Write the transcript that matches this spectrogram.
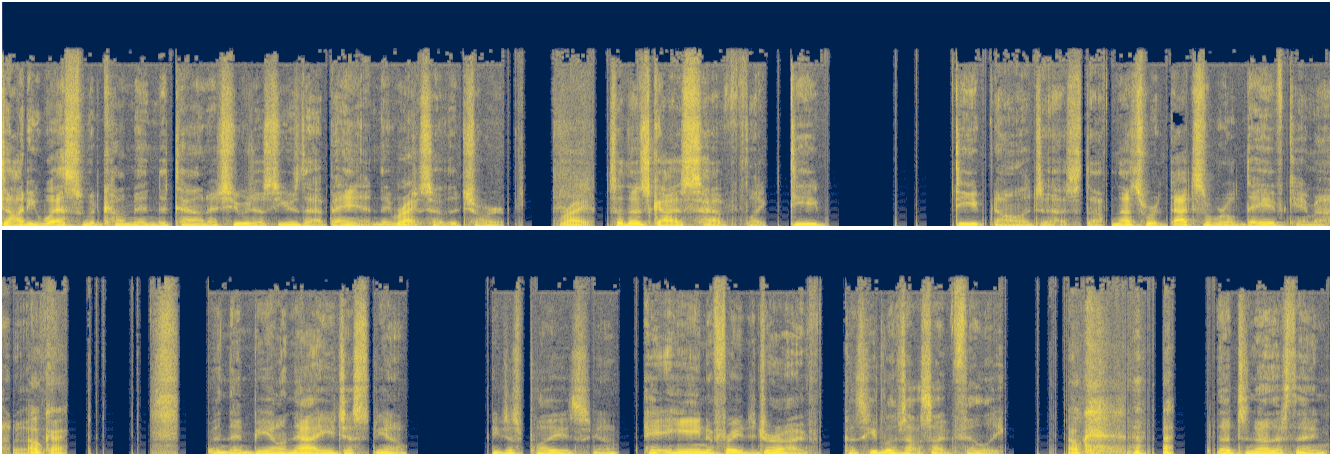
dottie west would come into town and she would just use that band. They would Right. just have the chart right. so those guys have like deep, deep knowledge of that stuff, and that's where that's the world Dave came out of. Okay, And then beyond that, he just you know, he just plays. You know, he, he ain't afraid to drive because he lives outside Philly. okay. That's another thing.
